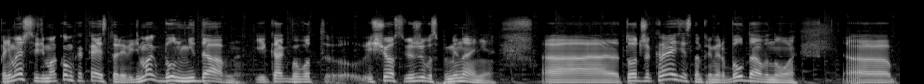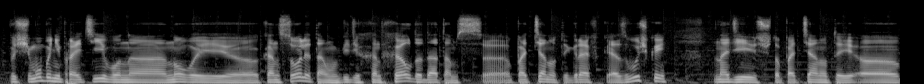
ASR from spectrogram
Понимаешь, с Ведьмаком какая история? Ведьмак был недавно, и как бы вот э, еще свежи воспоминания. А, тот же Крайзис, например, был давно. А, почему бы не пройти его на новой э, консоли, там, в виде handheld, да, там, с э, подтянутой графикой и озвучкой. Надеюсь, что подтянутой. А,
